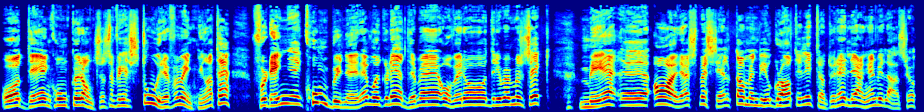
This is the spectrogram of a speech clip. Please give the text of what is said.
Og det er en konkurranse som vi har store forventninger til, for den kombinerer vår glede med over å drive med musikk med eh, Are spesielt, da, men vi er jo glad til litteratur hele gjengen. Vi leser jo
